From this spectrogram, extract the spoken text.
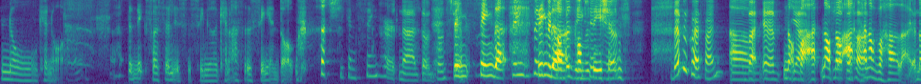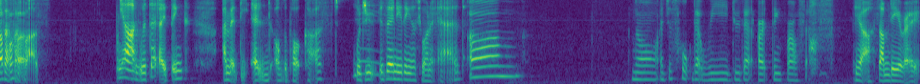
No, cannot. The next person is a singer. Can ask her to sing and talk. She can sing her. Nah, don't don't sing, stress. sing the, Sing- sing, sing the the, conversation, conversation. yeah. That'd be quite fun. but um, Not yeah, for us, not for, for her. not for her, lah. Yeah, not for her. us. Yeah, and with that, I think I'm at the end of the podcast. Would you? Is there anything else you want to add? Um. No, I just hope that we do that art thing for ourselves. Yeah, someday, right?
